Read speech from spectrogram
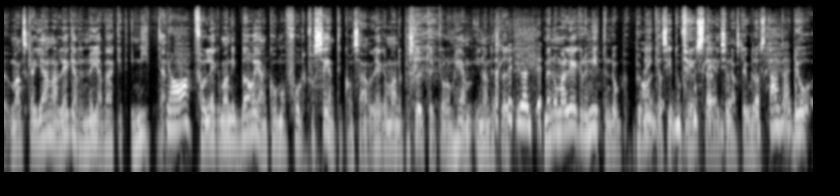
Eh, Man ska gärna lägga det nya verket i mitten. Ja. För lägger man det i början kommer folk för sent till konserten. Lägger man det på slutet går de hem innan det är slut. Men om man lägger det i mitten då publiken Ja, då- sitter fängslad i sina stolar. då. Då,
